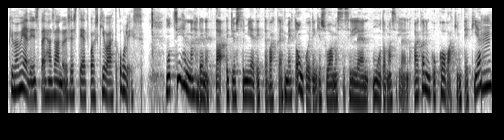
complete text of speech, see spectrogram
kyllä mä mietin sitä ihan säännöllisesti, että voisi kiva, että olisi. Mutta siihen nähden, että, että jos te mietitte vaikka, että meitä on kuitenkin Suomessa silleen muutama silleen aika niin kuin kovakin tekijä, mm.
